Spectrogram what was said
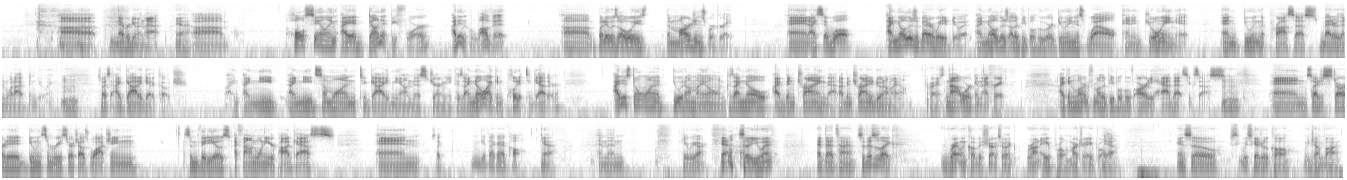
Uh, never doing that Yeah. Um, wholesaling i had done it before i didn't love it uh, but it was always the margins were great and i said well i know there's a better way to do it. I know there's other people who are doing this well and enjoying it and doing the process better than what i've been doing. Mm-hmm. So i said i got to get a coach. I, I need i need someone to guide me on this journey because i know i can put it together. I just don't want to do it on my own because i know i've been trying that. I've been trying to do it on my own. Right. it's not working that great. I can learn from other people who've already had that success. Mm-hmm. And so I just started doing some research. I was watching some videos. I found one of your podcasts, and it's like, give that guy a call. Yeah. And then here we are. Yeah. So you went at that time. So this is like right when COVID struck. So like around April, March or April. Yeah. And so we scheduled a call. We jump mm-hmm. on.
